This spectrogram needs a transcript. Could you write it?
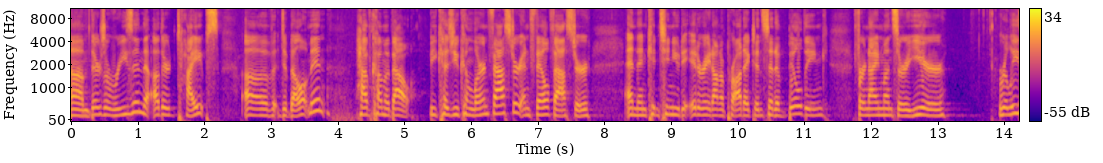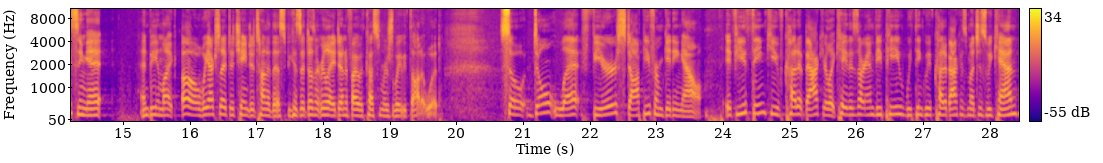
Um, there's a reason that other types of development have come about because you can learn faster and fail faster and then continue to iterate on a product instead of building for nine months or a year, releasing it, and being like, oh, we actually have to change a ton of this because it doesn't really identify with customers the way we thought it would. So don't let fear stop you from getting out. If you think you've cut it back, you're like, hey, this is our MVP, we think we've cut it back as much as we can,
